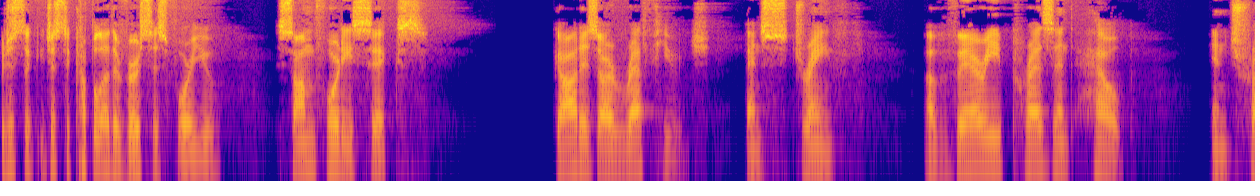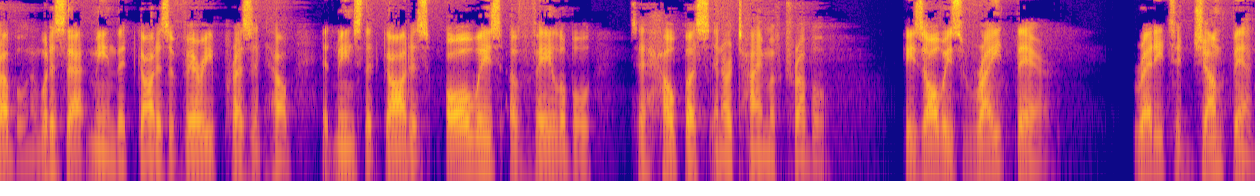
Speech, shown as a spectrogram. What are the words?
But just a, just a couple other verses for you. Psalm 46. God is our refuge and strength, a very present help in trouble. Now, what does that mean? That God is a very present help. It means that God is always available to help us in our time of trouble. He's always right there, ready to jump in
